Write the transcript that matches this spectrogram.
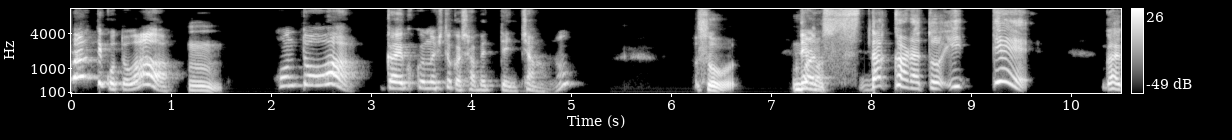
版ってことは、うん。本当は外国の人が喋ってんちゃうの？そう。でも、だからといって、外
